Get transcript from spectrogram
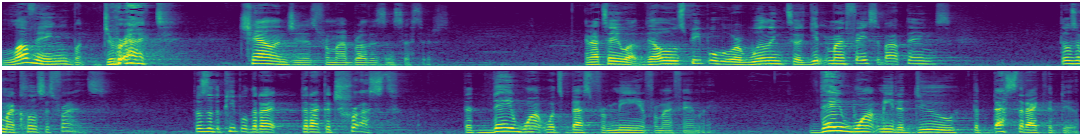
loving, but direct challenges from my brothers and sisters. And I tell you what, those people who are willing to get in my face about things, those are my closest friends. Those are the people that I, that I could trust, that they want what's best for me and for my family. They want me to do the best that I could do.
